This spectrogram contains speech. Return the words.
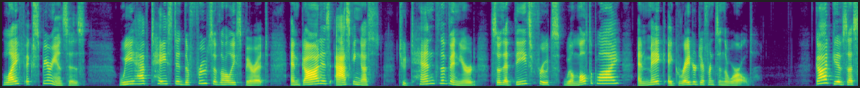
life experiences, we have tasted the fruits of the Holy Spirit, and God is asking us to tend the vineyard so that these fruits will multiply and make a greater difference in the world. God gives us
